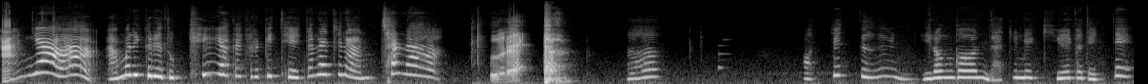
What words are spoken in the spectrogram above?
아니야. 아무리 그래도 케이아가 그렇게 대단하진 않잖아. 어? 어쨌든 이런 건 나중에 기회가 될 때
